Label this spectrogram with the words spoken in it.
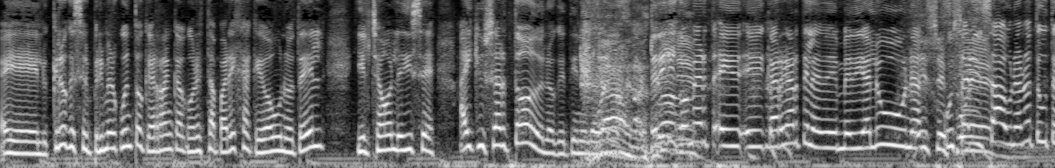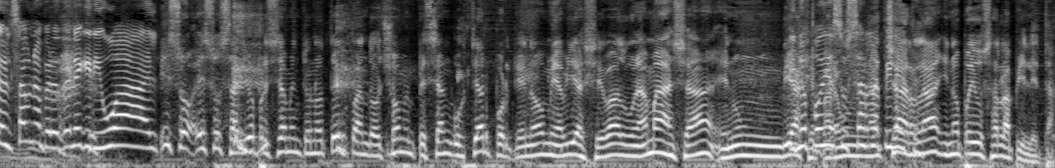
Eh, creo que es el primer cuento que arranca con esta pareja que va a un hotel y el chabón le dice, hay que usar todo lo que tiene el hotel. Claro, tenés que claro. comer, eh, eh, cargarte la de media luna, Ese usar fue- el sauna, no te gusta el sauna, pero tenés que ir igual. Eso, eso salió precisamente en un hotel cuando yo me empecé a angustiar porque no me había llevado una malla en un viaje podías para usar una la pileta. charla y no podía usar la pileta.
